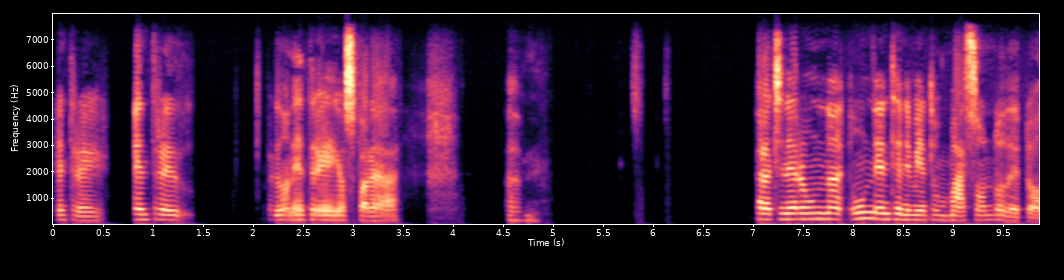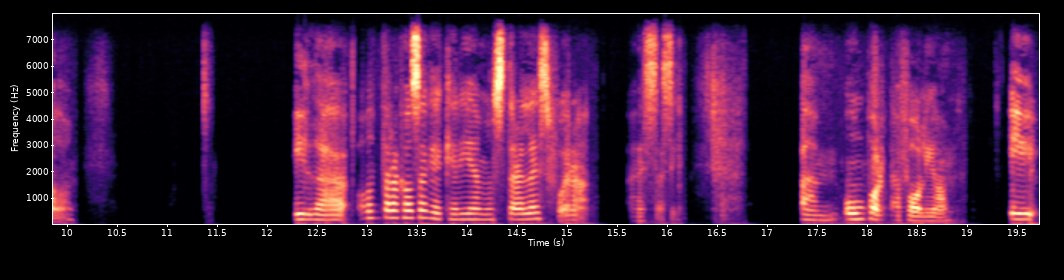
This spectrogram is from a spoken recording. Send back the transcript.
entre, entre perdón, entre ellos para, para tener un entendimiento más hondo de todo. Y la otra cosa que quería mostrarles fuera, es así, um, un portafolio. Y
